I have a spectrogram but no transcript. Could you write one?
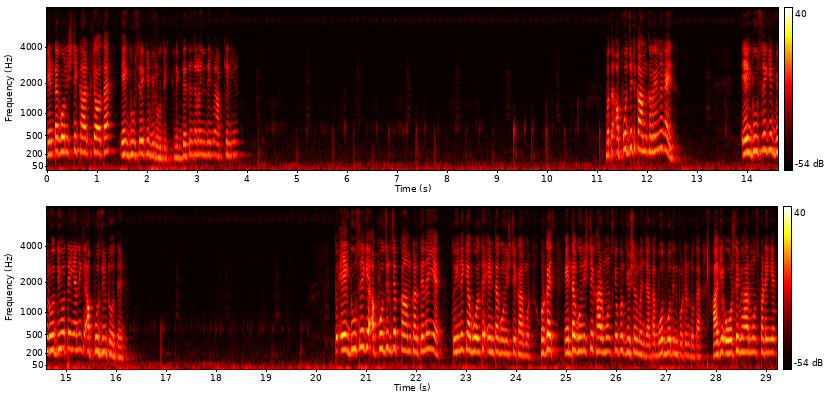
एंटागोनिस्टिक का अर्थ क्या होता है? एक दूसरे के विरोधी। लिख देते हैं, चलो हिंदी में आपके लिए। मतलब अपोजिट काम कर रहे हैं ना गाइज़ एक दूसरे के विरोधी होते हैं, यानी कि अपोजिट होते हैं। तो एक दूसरे के अपोजिट जब काम करते नहीं है तो इन्हें क्या बोलते हैं? एंटागोनिस्टिक हार्मोन और गाइस एंटागोनिस्टिक हार्मोन्स के ऊपर क्वेश्चन बन जाता है बहुत बहुत इंपॉर्टेंट होता है। आगे और से भी हार्मोन्स पढ़ेंगे।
